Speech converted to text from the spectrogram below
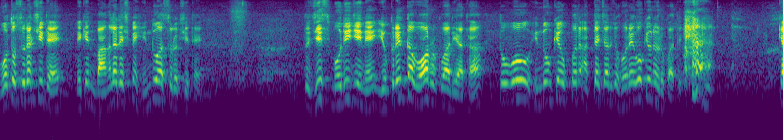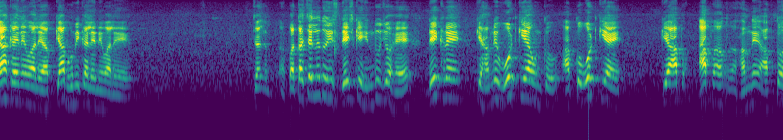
वो तो सुरक्षित है लेकिन बांग्लादेश में हिंदू असुरक्षित है। तो जिस मोदी जी ने यूक्रेन का वॉर रुकवा दिया था तो वो हिंदुओं के ऊपर अत्याचार जो हो रहे हैं वो क्यों नहीं रुकवाते? क्या कहने वाले आप? क्या भूमिका लेने वाले हैं? चल पता चलने तो इस देश के हिंदू जो है देख रहे हैं कि हमने वोट किया उनको आपको वोट किया है कि आप आप हमने आपको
